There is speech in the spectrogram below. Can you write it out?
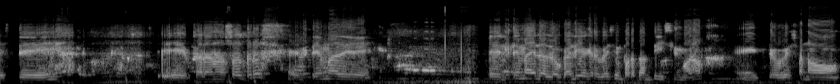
este, eh, para nosotros el tema de el tema de la localidad creo que es importantísimo, ¿no? Eh, creo que eso no,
